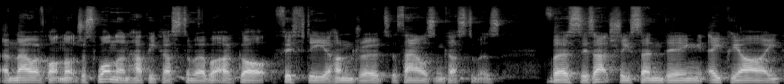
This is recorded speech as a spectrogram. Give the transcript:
And now I've got not just one unhappy customer, but I've got 50, 100, 1,000 customers versus actually sending API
